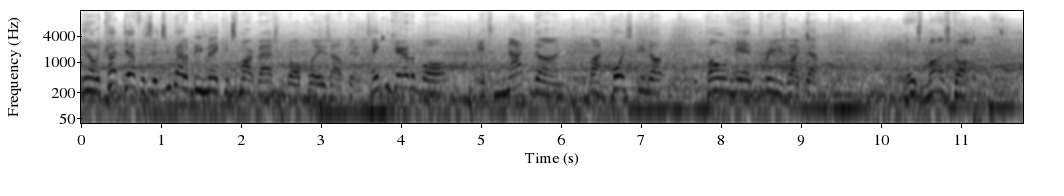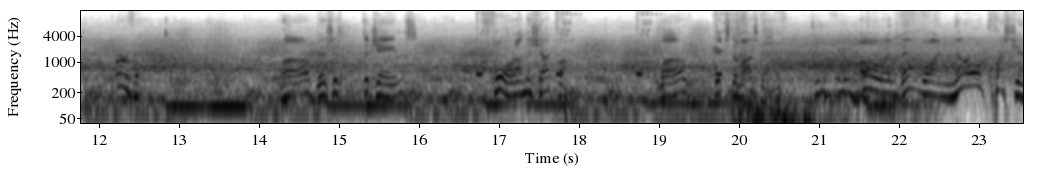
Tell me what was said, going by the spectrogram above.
You know, to cut deficits, you got to be making smart basketball plays out there. Taking care of the ball. It's not done by hoisting up bonehead threes like that Here's Mozgov. Irving. Love dishes to James. Four on the shot clock. Love kicks to Mozgov. Oh, and that one, no question,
